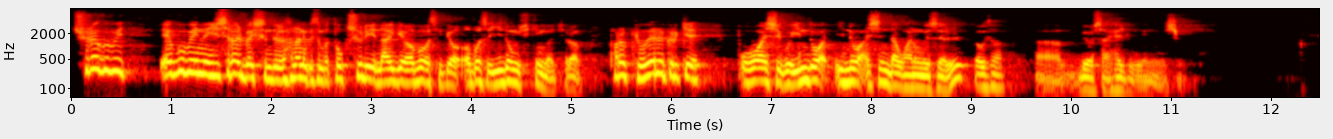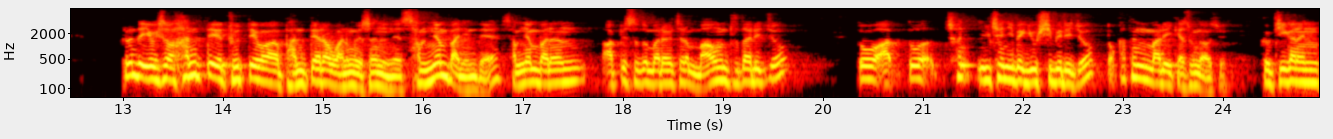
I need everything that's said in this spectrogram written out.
출애굽이 애굽에 있는 이스라엘 백성들 하나님께서 뭐 독수리 날개 업어서 업어서 이동시킨 것처럼 바로 교회를 그렇게 보호하시고 인도 인도하신다고 하는 것을 여기서 어, 묘사해주고 있는 것입니다. 그런데 여기서 한때, 두때와 반때라고 하는 것은 3년 반인데, 3년 반은 앞에서도 말한 것처럼 42달이죠? 또, 또 1260일이죠? 똑같은 말이 계속 나왔어요. 그 기간은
